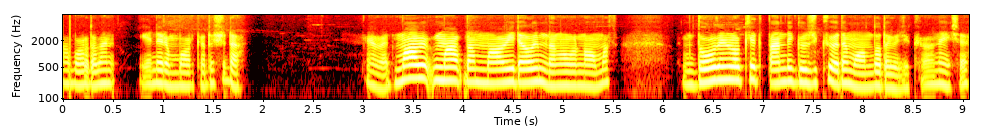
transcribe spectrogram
Ha, bu arada ben yenerim bu arkadaşı da. Evet mavi, ma ben maviyi de alayım da ne olur ne olmaz. Şimdi Golden Rocket bende gözüküyor değil mi? Onda da gözüküyor. Neyse.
